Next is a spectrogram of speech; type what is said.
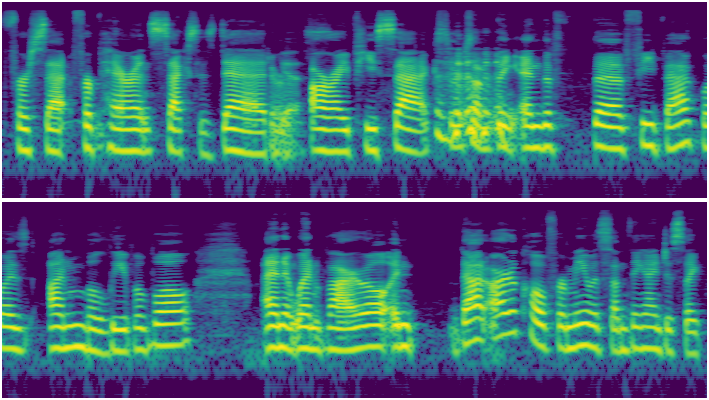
for set for parents sex is dead or Yes. RIP sex or something and the the feedback was unbelievable and it went viral and that article for me was something I just like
